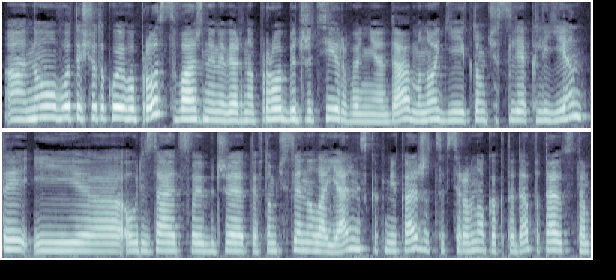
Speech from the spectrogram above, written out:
А, но вот еще такой вопрос важный, наверное, про бюджетирование. Да? Многие, в том числе клиенты, и э, урезают свои бюджеты, в том числе на лояльность, как мне кажется, все равно как-то да, пытаются там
